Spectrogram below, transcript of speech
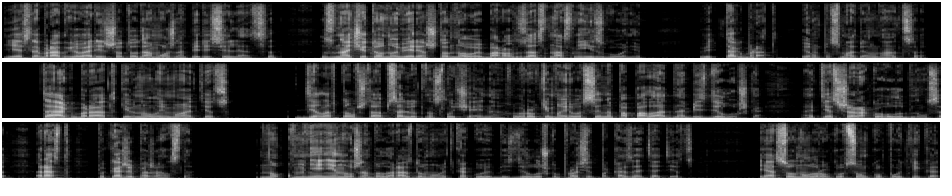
Если брат говорит, что туда можно переселяться, значит, он уверен, что новый барон Зас нас не изгонит. Ведь так, брат? И он посмотрел на отца. Так, брат, кивнул ему отец. Дело в том, что абсолютно случайно в руки моего сына попала одна безделушка. Отец широко улыбнулся. «Раст, покажи, пожалуйста». Ну, мне не нужно было раздумывать, какую безделушку просит показать отец. Я сунул руку в сумку путника,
